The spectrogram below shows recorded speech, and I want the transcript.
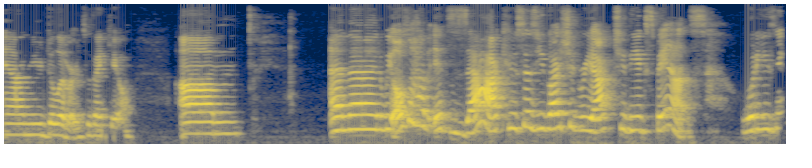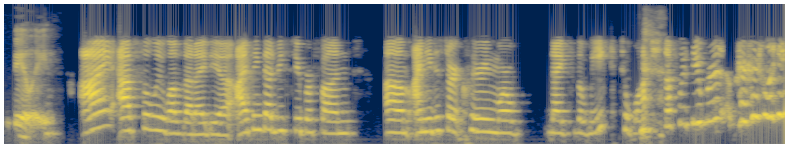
and you delivered. So thank you. Um, and then we also have it's Zach who says you guys should react to The Expanse. What do you think, Bailey? I absolutely love that idea. I think that'd be super fun. Um, I need to start clearing more nights of the week to watch stuff with you, Britt, apparently.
